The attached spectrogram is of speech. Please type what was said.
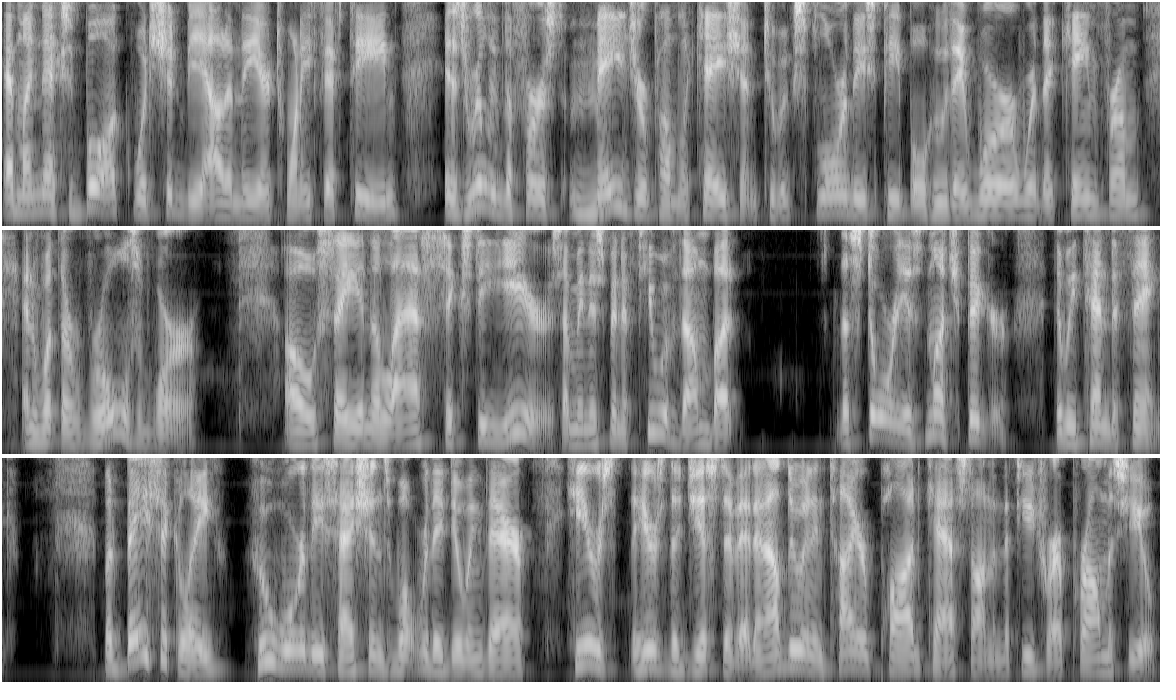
and my next book, which should be out in the year 2015, is really the first major publication to explore these people, who they were, where they came from, and what their roles were. Oh, say in the last 60 years. I mean, there's been a few of them, but the story is much bigger than we tend to think. But basically, who were these Hessians? What were they doing there? Here's here's the gist of it, and I'll do an entire podcast on in the future. I promise you,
